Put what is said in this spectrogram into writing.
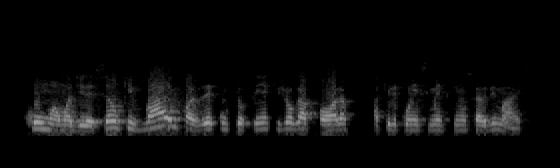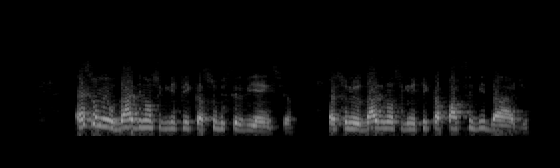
rumo a uma direção que vai fazer com que eu tenha que jogar fora aquele conhecimento que não serve mais. Essa humildade não significa subserviência. Essa humildade não significa passividade.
